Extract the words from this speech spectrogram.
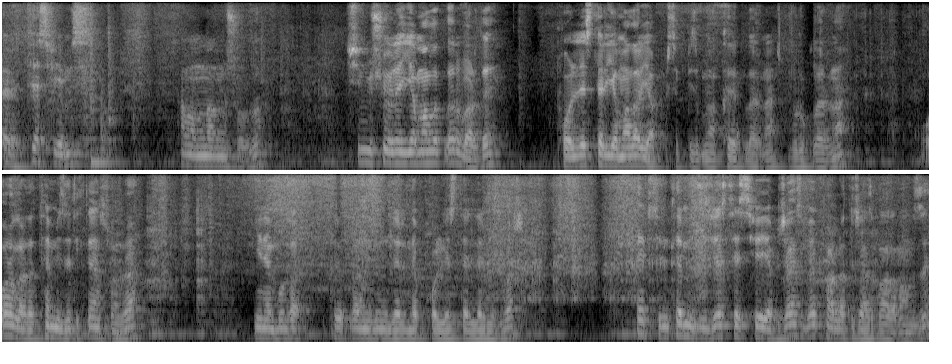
Evet tesviyemiz tamamlanmış oldu. Şimdi şöyle yamalıklar vardı. Polyester yamalar yapmıştık biz buna kırıklarına, vuruklarına. Oralarda temizledikten sonra yine burada kırıklarımızın üzerinde polyesterlerimiz var. Hepsini temizleyeceğiz, tesviye yapacağız ve parlatacağız bağlamamızı.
